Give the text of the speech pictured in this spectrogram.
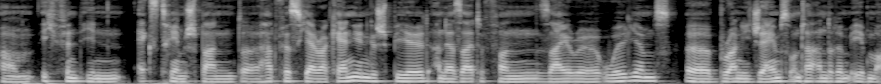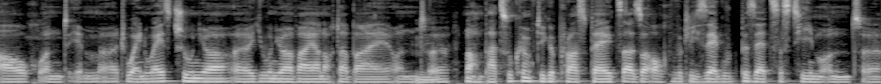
Ähm, ich finde ihn extrem spannend. Äh, hat für Sierra Canyon gespielt, an der Seite von Zaire Williams, äh, Bronny James unter anderem eben auch und eben äh, Dwayne Waste Jr. Äh, Junior war ja noch dabei und mhm. äh, noch ein paar zukünftige Prospects, also auch wirklich sehr gut besetztes Team und äh,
